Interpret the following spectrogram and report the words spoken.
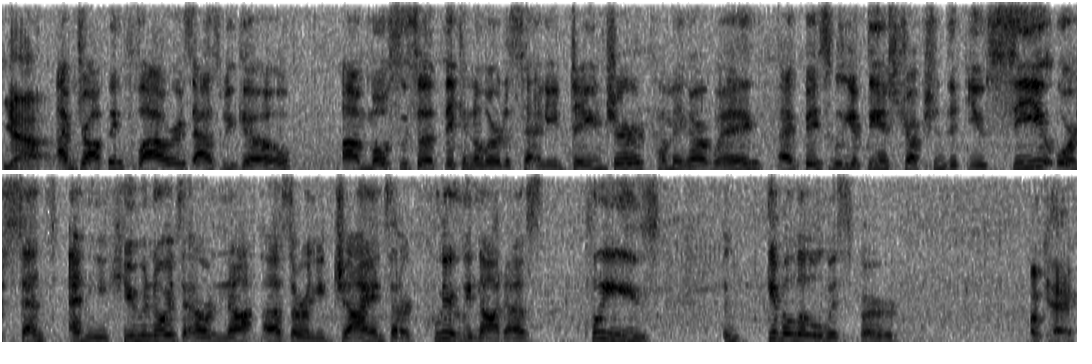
Yeah. I'm dropping flowers as we go, um, mostly so that they can alert us to any danger coming our way. I basically give the instructions if you see or sense any humanoids that are not us or any giants that are clearly not us, please uh, give a little whisper. Okay.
